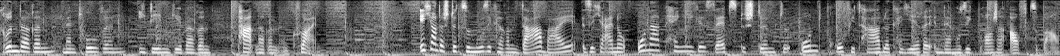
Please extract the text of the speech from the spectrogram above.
Gründerin, Mentorin, Ideengeberin, Partnerin in Crime. Ich unterstütze Musikerinnen dabei, sich eine unabhängige, selbstbestimmte und profitable Karriere in der Musikbranche aufzubauen.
